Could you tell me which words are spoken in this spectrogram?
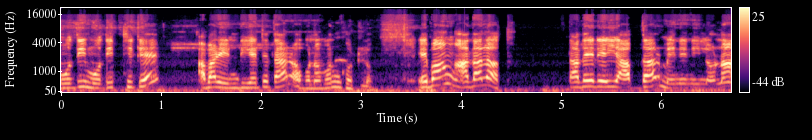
মোদি মোদির থেকে আবার এনডিএতে তার অবনমন ঘটলো। এবং আদালত তাদের এই আবদার মেনে নিল না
